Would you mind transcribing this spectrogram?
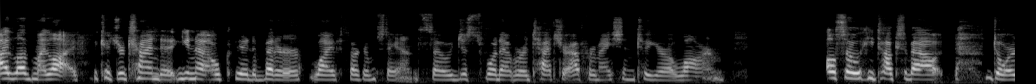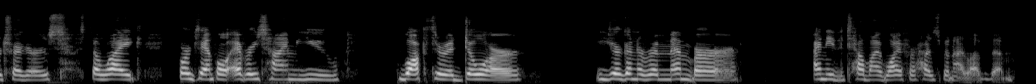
I love my life because you're trying to, you know, create a better life circumstance. So just whatever, attach your affirmation to your alarm. Also, he talks about door triggers. So, like, for example, every time you walk through a door, you're going to remember, I need to tell my wife or husband I love them.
